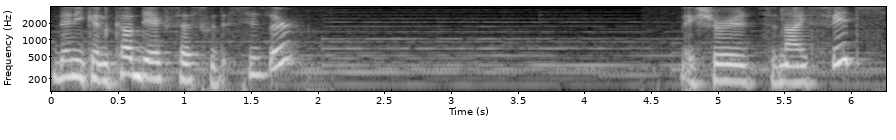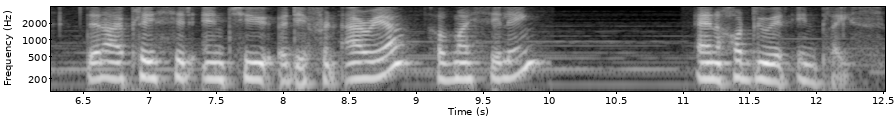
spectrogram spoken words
Then you can cut the excess with a scissor. Make sure it's a nice fit then I place it into a different area of my ceiling and hot glue it in place.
